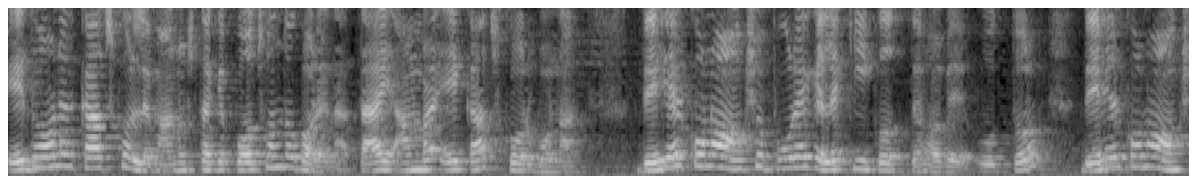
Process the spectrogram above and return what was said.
এ ধরনের কাজ করলে মানুষ তাকে পছন্দ করে না, তাই আমরা এ কাজ করব না। দেহের কোনো অংশ পুড়ে গেলে কি করতে হবে? উত্তর, দেহের কোনো অংশ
